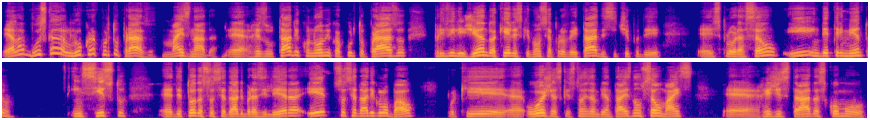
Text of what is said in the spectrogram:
ela busca lucro a curto prazo, mais nada. É resultado econômico a curto prazo, privilegiando aqueles que vão se aproveitar desse tipo de é, exploração e em detrimento, insisto, é, de toda a sociedade brasileira e sociedade global, porque é, hoje as questões ambientais não são mais é, registradas como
